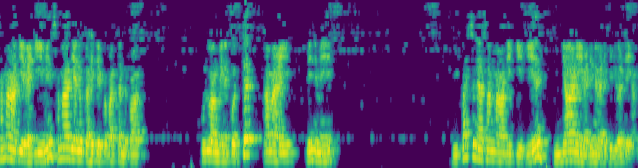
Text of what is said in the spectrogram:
සමාධිය වැඩි වීමෙන් සමාධි අනුග්‍රහිතේ ප්‍රපත්තන්න පවත් පුළුවන් වෙනකොට තමයි මෙන්න මේ විපස්සනා සම්මාදිකයේ ඥානෙ වැඩෙන වැඩ පිළිවෙලට යන්නේ.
